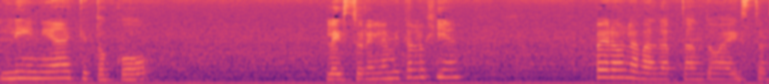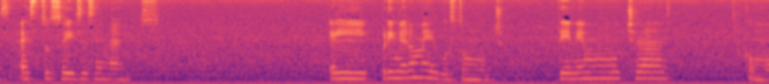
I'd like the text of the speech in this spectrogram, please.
línea que tocó la historia en la mitología, pero la va adaptando a, estas, a estos seis escenarios. El primero me gustó mucho. Tiene muchas, como,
